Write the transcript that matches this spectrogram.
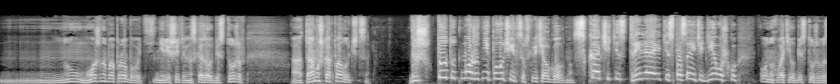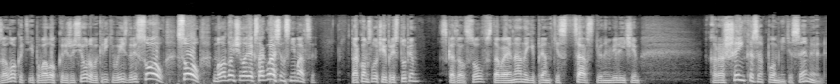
«Ну, можно попробовать», — нерешительно сказал Бестужев, — «а там уж как получится». «Да что тут может не получиться?» — вскричал Голдман. «Скачете, стреляете, спасаете девушку!» Он ухватил Бестужева за локоть и поволок к режиссеру, выкрикивая издали «Сол! Сол! Молодой человек согласен сниматься!» «В таком случае приступим», — сказал Сол, вставая на ноги прям-таки с царственным величием. «Хорошенько запомните, Сэмюэль»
